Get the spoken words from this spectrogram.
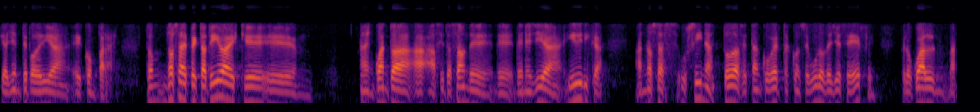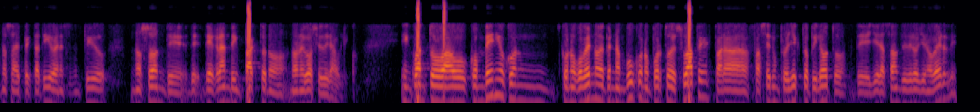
que a gente podría eh, comparar. Entonces, nuestra expectativa es que, eh, en cuanto a, situación de, energía hídrica, a nuestras usinas todas están cubiertas con seguros de YSF, lo cual las nuestras expectativas en ese sentido no son de, de, de grande impacto no negocio hidráulico. En cuanto ao convenio con, con o goberno de Pernambuco no porto de Suape para facer un proyecto piloto de geración de hidrógeno verde,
